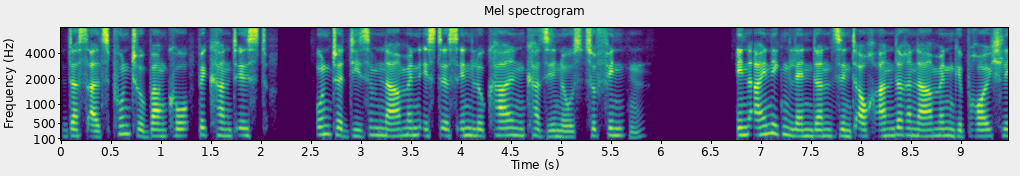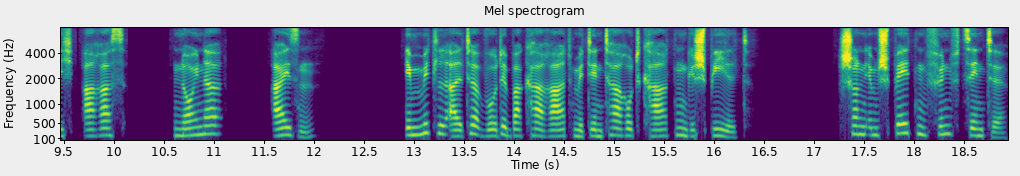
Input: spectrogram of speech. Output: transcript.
das als Punto Banco bekannt ist, unter diesem Namen ist es in lokalen Casinos zu finden. In einigen Ländern sind auch andere Namen gebräuchlich, Arras, Neuner, Eisen. Im Mittelalter wurde Baccarat mit den Tarotkarten gespielt. Schon im späten 15.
